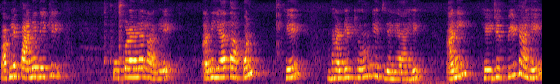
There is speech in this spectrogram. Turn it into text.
आपले पाणी देखील उकळायला लागले आणि यात आपण हे भांडे ठेवून घेतलेले आहे. आणि हे जे पीठ आहे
